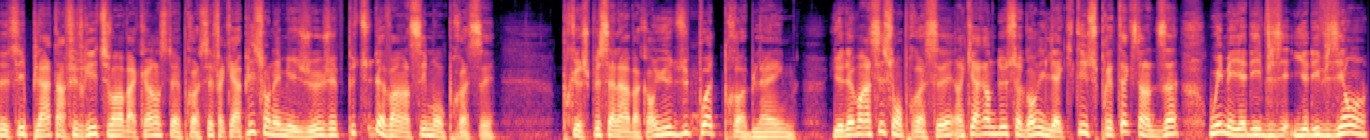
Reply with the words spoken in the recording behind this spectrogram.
C'est plate. En février, tu vas en vacances, c'est un procès. Fait qu'elle a appelé son ami le juge. Peux-tu devancer mon procès pour que je puisse aller en vacances? Il a dit pas de problème. Il a devancé son procès. En 42 secondes, il l'a quitté sous prétexte en disant Oui, mais il y a des, visions,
